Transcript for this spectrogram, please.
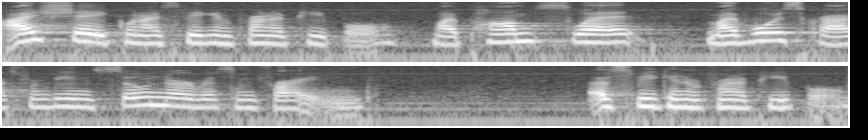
I shake when I speak in front of people. My palms sweat, my voice cracks from being so nervous and frightened of speaking in front of people.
